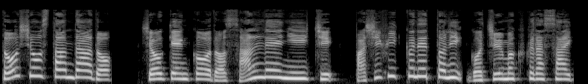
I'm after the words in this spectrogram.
東証スタンダード、証券コード3021パシフィックネットにご注目ください。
